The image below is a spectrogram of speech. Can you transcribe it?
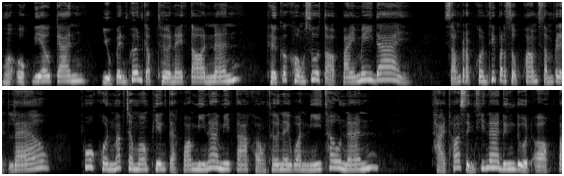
หัวอกเดียวกัน อยู่เป็นเพื่อนกับเธอในตอนนั้น เธอก็คงสู้ต่อไปไม่ได้สำหรับคนที่ประสบความสำเร็จแล้ว ผู้คนมักจะมองเพียงแต่ความมีหน้ามีตาของเธอในวันนี้เท่านั้น ถ่ายทอดสิ่งที่น่าดึงดูดออกไป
